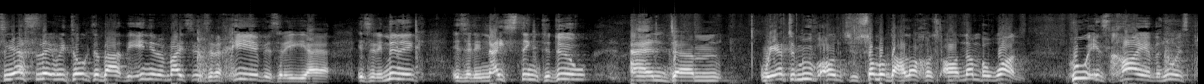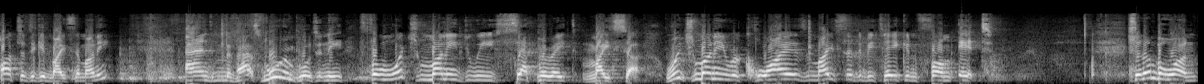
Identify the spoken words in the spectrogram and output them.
So yesterday we talked about the Indian of Maisa. Is it a chiv? Is it a uh, is it a minik? Is it a nice thing to do? And um, we have to move on to some of the halachos. Are number one, who is chayiv and who is potter to give Maisa money? And perhaps more importantly, from which money do we separate Maisa? Which money requires Maisa to be taken from it? So number one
